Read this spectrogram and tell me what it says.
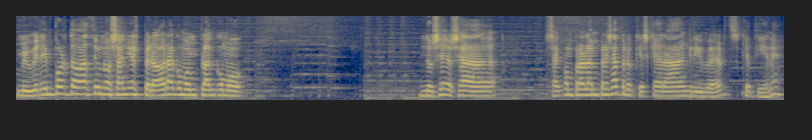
Me hubiera importado hace unos años, pero ahora como en plan como. No sé, o sea. Se han comprado la empresa, pero que es que ahora Angry Birds, ¿qué tiene?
